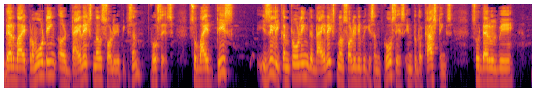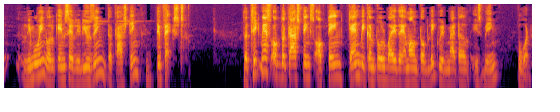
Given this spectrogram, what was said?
thereby promoting a directional solidification process. So by this easily controlling the directional solidification process into the castings, so there will be removing or you can say reducing the casting defects. The thickness of the castings obtained can be controlled by the amount of liquid metal is being poured.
